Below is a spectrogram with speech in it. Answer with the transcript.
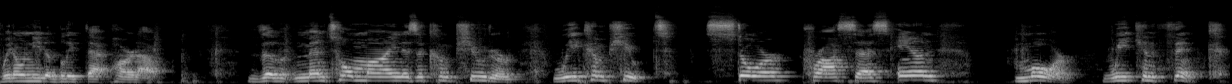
We don't need to bleep that part out. The mental mind is a computer. We compute store, process, and more. We can think.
